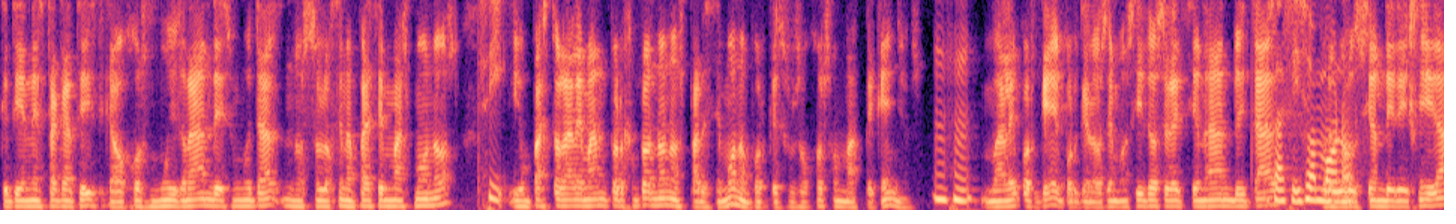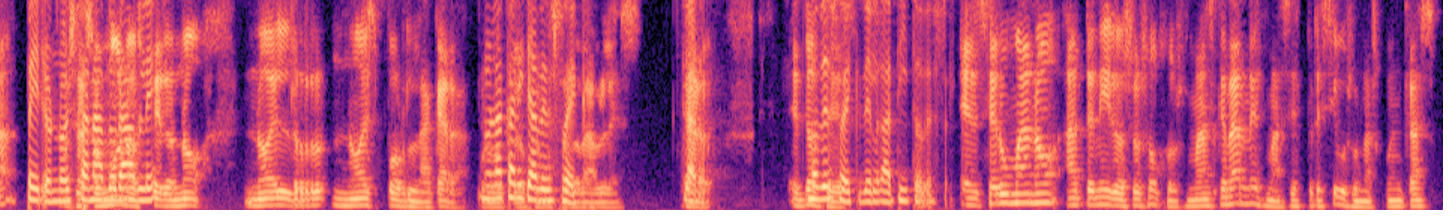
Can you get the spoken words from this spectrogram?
que tienen esta característica, ojos muy grandes y muy tal, no son los que nos parecen más monos. Sí. Y un pastor alemán, por ejemplo, no nos parece mono porque sus ojos son más pequeños. ¿Vale? ¿Por qué? Porque los hemos ido seleccionando y tal. O sea, sí son monos. dirigida. Pero no es tan adorable. pero no, no, el, no es por la cara. no la carita de Shrek. Claro. no de Shrek, del gatito de Shrek. El ser humano ha tenido esos ojos más grandes, más expresivos, unas cuencas,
